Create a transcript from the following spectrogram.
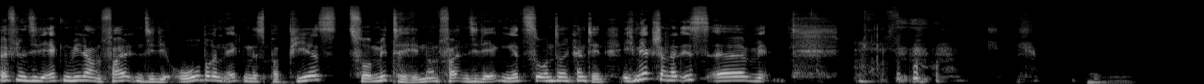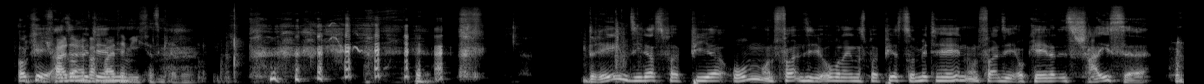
Öffnen Sie die Ecken wieder und falten Sie die oberen Ecken des Papiers zur Mitte hin und falten Sie die Ecken jetzt zur unteren Kante hin. Ich merke schon, das ist. Äh, wir- okay, ich, ich also einfach dem. weiter, wie ich das kenne. Drehen Sie das Papier um und falten Sie die oberen Ecken des Papiers zur Mitte hin und falten Sie, okay, das ist scheiße.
